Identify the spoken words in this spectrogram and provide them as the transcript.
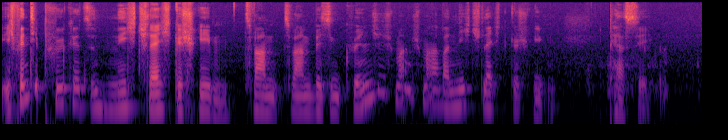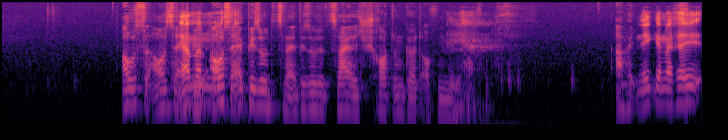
ich finde, die Prequels sind nicht schlecht geschrieben. Zwar, zwar ein bisschen cringig manchmal, aber nicht schlecht geschrieben. Per se. Außer, außer, Ja, Epi außer Episode 2. Episode 2 ist Schrott und gehört auf den Müllhaufen. Aber nee, generell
